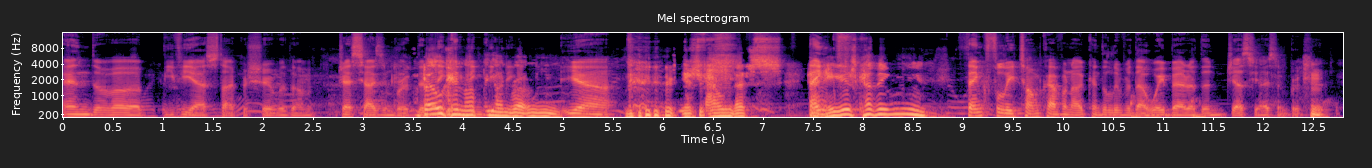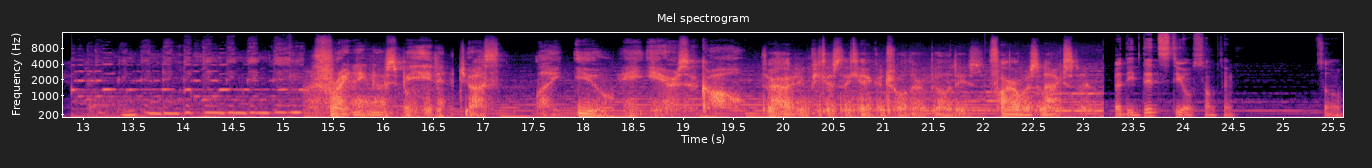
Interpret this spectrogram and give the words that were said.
end of a BVS type of shit with um Jesse Eisenberg. the Bell ding, ding, cannot be ding, ding. Yeah. He has found us, and he is coming. Thankfully, Tom Cavanagh can deliver that way better than Jesse Eisenberg. could. Frightening new speed, just like you eight years ago. They're hiding because they can't control their abilities. Fire was an accident. but he did steal something, so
